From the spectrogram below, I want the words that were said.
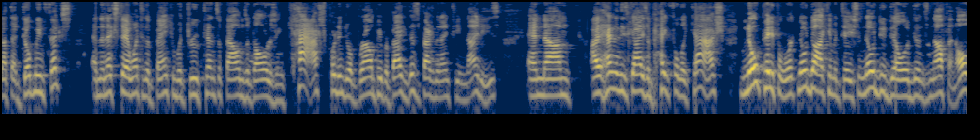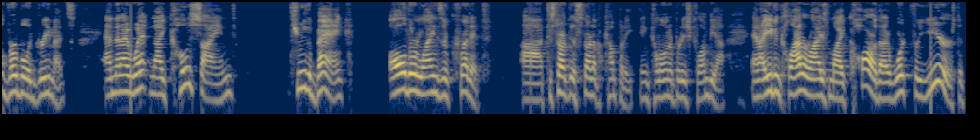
got that dopamine fix and the next day, I went to the bank and withdrew tens of thousands of dollars in cash, put into a brown paper bag. This is back in the 1990s. And um, I handed these guys a bag full of cash, no paperwork, no documentation, no due diligence, nothing, all verbal agreements. And then I went and I co signed through the bank all their lines of credit uh, to start this startup company in Kelowna, British Columbia. And I even collateralized my car that I worked for years to,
